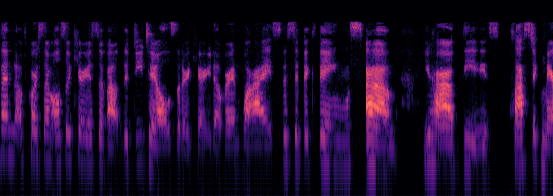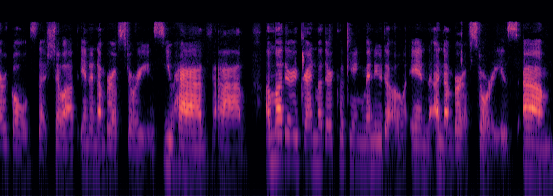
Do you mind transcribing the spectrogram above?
then of course I'm also curious about the details that are carried over and why specific things. Um, you have these plastic marigolds that show up in a number of stories. You have um, a mother, a grandmother cooking menudo in a number of stories. Um,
